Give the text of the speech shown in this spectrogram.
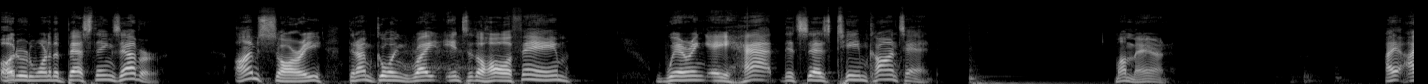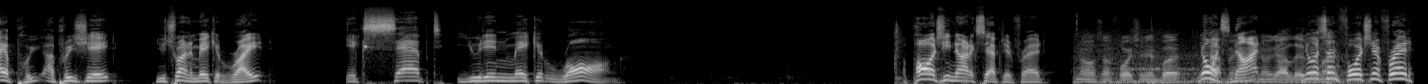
uttered one of the best things ever. I'm sorry that I'm going right into the Hall of Fame wearing a hat that says team content. My man. I, I ap- appreciate you trying to make it right, except you didn't make it wrong. Apology not accepted, Fred. No, it's unfortunate, but No, it's not. You know, you gotta live You know what's learn. unfortunate, Fred?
